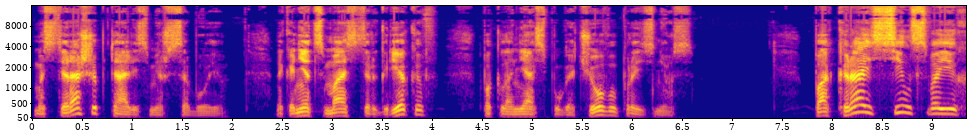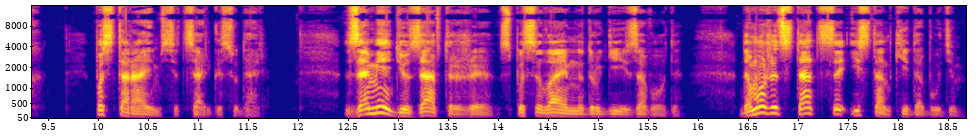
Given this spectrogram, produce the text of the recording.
Мастера шептались между собою. Наконец мастер Греков, поклонясь Пугачеву, произнес. — По край сил своих постараемся, царь-государь. За медью завтра же спосылаем на другие заводы. Да может статься и станки добудем.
